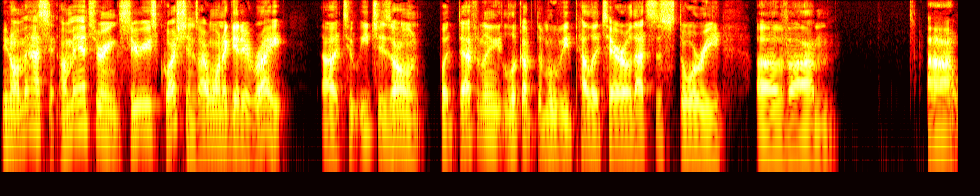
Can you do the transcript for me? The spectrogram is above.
you know, I'm asking, I'm answering serious questions. I want to get it right." Uh, to each his own, but definitely look up the movie Pelotero. That's the story of um, uh,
